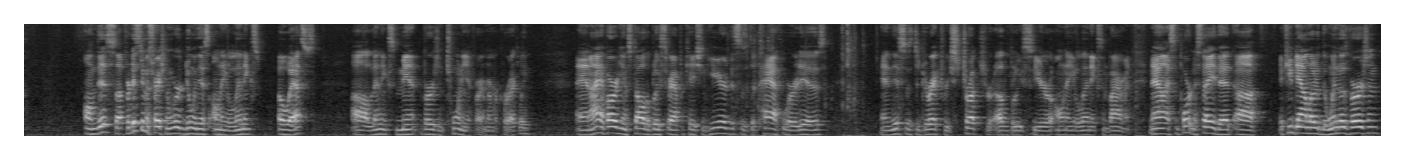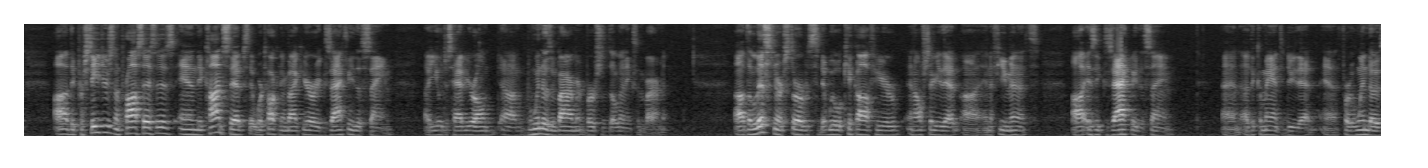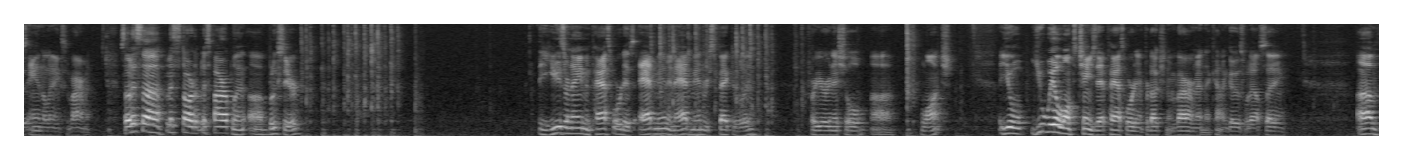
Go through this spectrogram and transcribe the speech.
on this uh, for this demonstration we're doing this on a Linux OS, uh, Linux Mint version 20 if I remember correctly. And I have already installed the BlueSeer application here. This is the path where it is and this is the directory structure of BlueSeer on a Linux environment. Now, it's important to say that uh, if you downloaded the Windows version, uh, the procedures and processes and the concepts that we're talking about here are exactly the same. Uh, you'll just have your own um, Windows environment versus the Linux environment. Uh, the listener service that we will kick off here, and I'll show you that uh, in a few minutes, uh, is exactly the same. And the command to do that for the Windows and the Linux environment. So let's uh let's start up let's fire up uh, BlueSeer. The username and password is admin and admin respectively for your initial uh, launch. You'll you will want to change that password in a production environment. That kind of goes without saying. Um,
